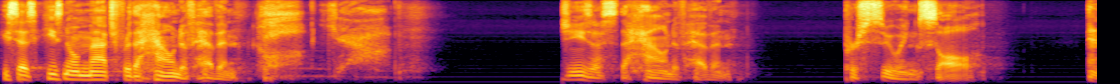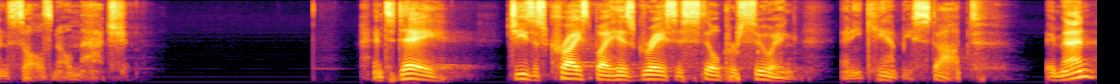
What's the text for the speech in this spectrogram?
He says, He's no match for the hound of heaven. Oh, yeah. Jesus, the hound of heaven, pursuing Saul, and Saul's no match. And today, Jesus Christ, by his grace, is still pursuing, and he can't be stopped. Amen?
